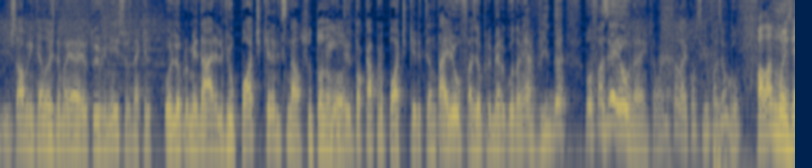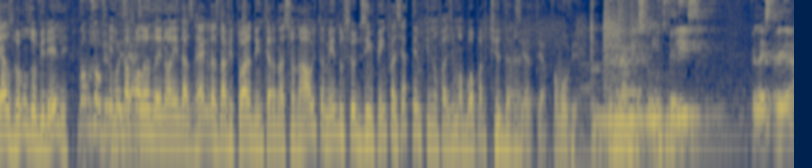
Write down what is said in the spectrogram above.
E a gente tava brincando hoje de manhã, eu, tu e o Vinícius, né? Que ele olhou pro meio da área, ele viu o pote, que ele disse, não, Chutou no entre gol, né? tocar pro pote, que ele tentar eu fazer o primeiro gol da minha vida, vou fazer eu, né? Então ele foi lá e conseguiu fazer o gol. Falar no Moisés, vamos ouvir ele? Vamos ouvir ele o Moisés. Ele tá falando então. aí no Além das Regras da vitória do Internacional e também do seu desempenho, fazia tempo que ele não fazia uma boa partida, fazia né? Fazia tempo, vamos ouvir. Primeiramente, estou muito feliz pela estreia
